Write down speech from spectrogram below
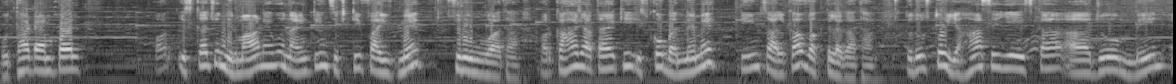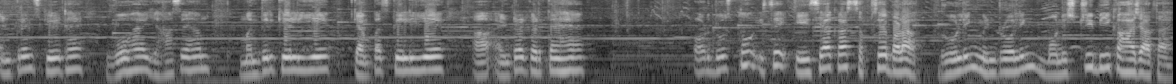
बुद्धा टेंपल और इसका जो निर्माण है वो 1965 में शुरू हुआ था और कहा जाता है कि इसको बनने में तीन साल का वक्त लगा था। तो दोस्तों, यहाँ से ये इसका जो मेन एंट्रेंस गेट है, वो है यहाँ से हम मंदिर के लिए कैंपस के लिए एंटर करते हैं। और दोस्तों, इसे एशिया का सबसे बड़ा रोलिंग मिनरोलिंग मोनिस्ट्री भी कहा जाता है।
